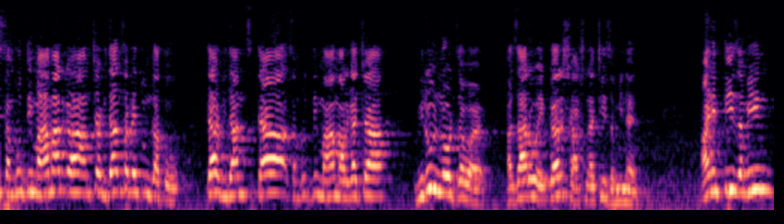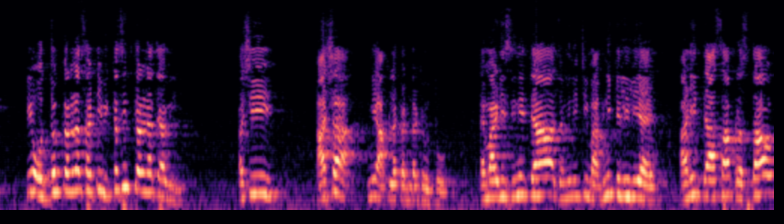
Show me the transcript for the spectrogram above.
समृद्धी महामार्ग हा आमच्या विधानसभेतून जातो. त्या विधान त्या समृद्धी महामार्गाच्या विरुळ नोटजवळ हजारो एकर शासनाची जमीन आहे. आणि ती जमीन ही उद्योग करण्यासाठी विकसित करण्यात यावी अशी आशा मी आपल्याकडनं ठेवतो. एम आय डी सीने त्या जमिनीची मागणी केलेली आहे आणि त्याचा प्रस्ताव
